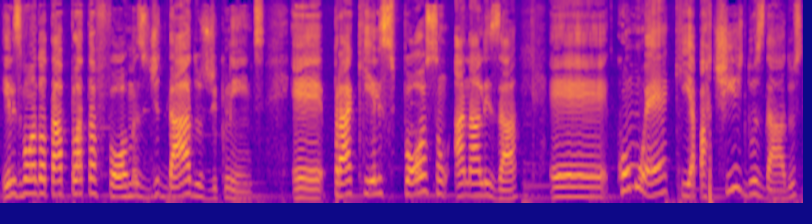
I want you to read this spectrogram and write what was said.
eles vão adotar plataformas de dados de clientes é, para que eles possam analisar é, como é que, a partir dos dados,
